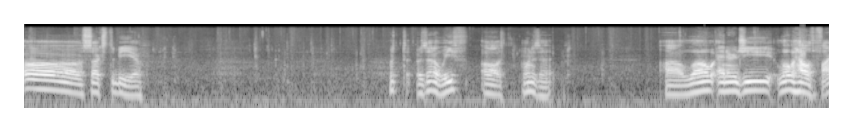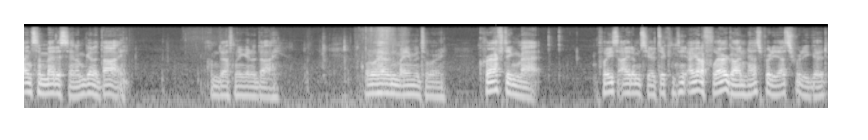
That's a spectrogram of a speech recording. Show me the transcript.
Oh, sucks to be you. What the, was that a leaf? Oh, what is that? Uh, low energy, low health. Find some medicine. I'm gonna die. I'm definitely gonna die. What do I have in my inventory? Crafting mat. Place items here to continue. I got a flare gun. That's pretty. That's pretty good.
